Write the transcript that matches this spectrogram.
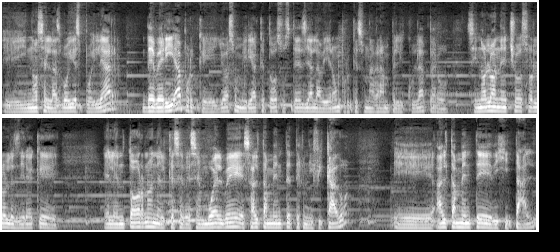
eh, y no se las voy a spoilear. Debería, porque yo asumiría que todos ustedes ya la vieron porque es una gran película, pero si no lo han hecho, solo les diré que el entorno en el que se desenvuelve es altamente tecnificado, eh, altamente digital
